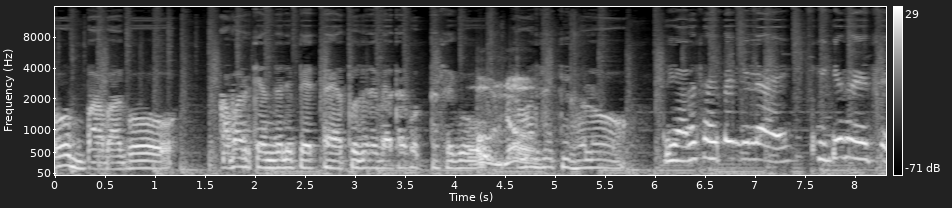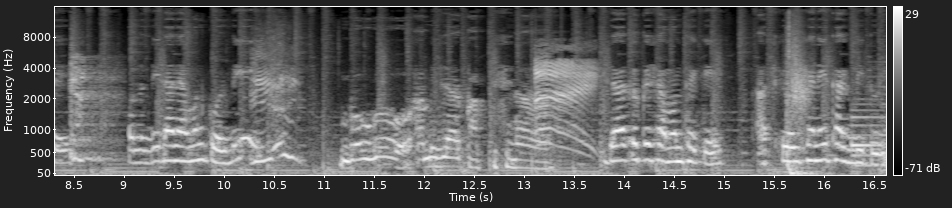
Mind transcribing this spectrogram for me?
ও বাবা গো আবার কেন জানি পেটটা এত জোরে ব্যথা করতেছে গো। আমার যে কি হলো? তুই আরও শয়তান দিলাই ঠিকই হয়েছে। কোনদিন আর এমন করবি? বউ গো আমি যে আর পারতেছি না। যা চোখের সামন থেকে। আজকে ওইখানেই থাকবি তুই।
